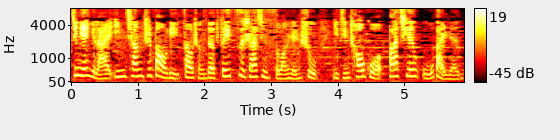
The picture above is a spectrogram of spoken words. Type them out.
今年以来，因枪支暴力造成的非自杀性死亡人数已经超过八千五百人。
